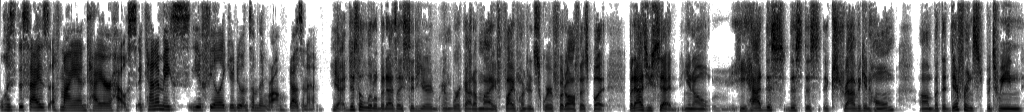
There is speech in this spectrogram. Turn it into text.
was the size of my entire house. It kind of makes you feel like you're doing something wrong, doesn't it? Yeah, just a little bit as I sit here and work out of my 500 square foot office. But but as you said, you know, he had this this this extravagant home. Um, but the difference between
